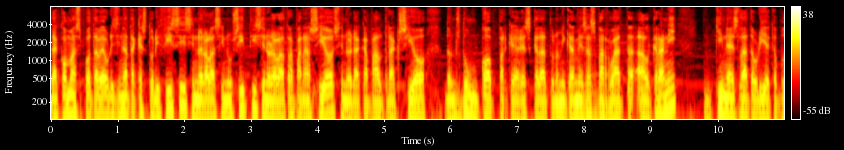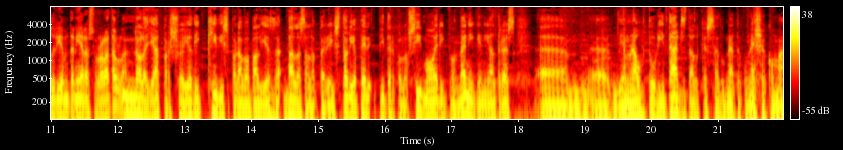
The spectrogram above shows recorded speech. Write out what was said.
de com es pot haver originat aquest orifici, si no era la sinusitis, si no era la trepanació, si no era cap altra acció doncs, d'un cop perquè hagués quedat una mica més esbarlat al crani, quina és la teoria que podríem tenir ara sobre la taula? No la hi ha, per això jo dic qui disparava bales, bales a la prehistòria. Peter Colosimo, Eric von Däniken i altres eh, eh, diguem autoritats del que s'ha donat a conèixer com a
